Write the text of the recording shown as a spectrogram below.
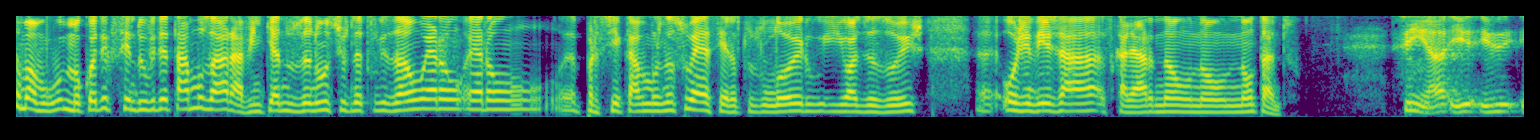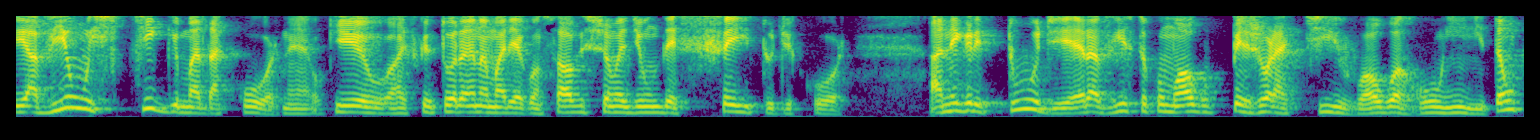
uma, uma coisa que sem dúvida está a mudar. Há 20 anos os anúncios na televisão eram, eram parecia que estávamos na Suécia, era tudo loiro e olhos azuis. Eh, hoje em dia já, se calhar, não, não, não tanto. Sim, e, e, havia um estigma da cor, né? o que a escritora Ana Maria Gonçalves chama de um defeito de cor. A negritude era vista como algo pejorativo, algo ruim. Então,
